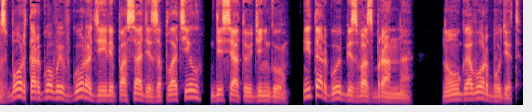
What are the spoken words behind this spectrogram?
Сбор торговый в городе или посаде заплатил десятую деньгу и торгуй безвозбранно. Но уговор будет.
